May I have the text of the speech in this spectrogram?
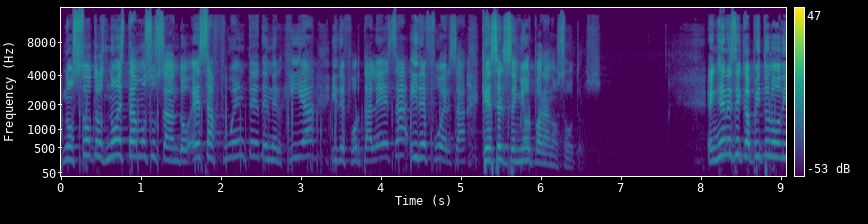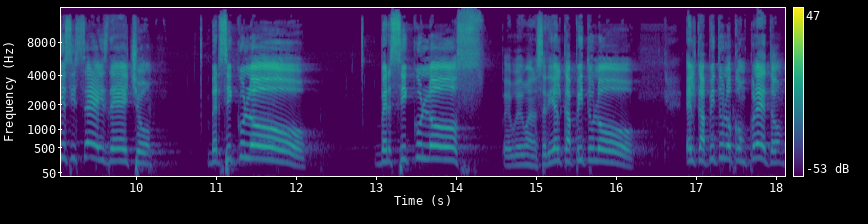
nosotros no estamos usando esa fuente de energía y de fortaleza y de fuerza que es el Señor para nosotros. En Génesis capítulo 16, de hecho, versículo, versículos, bueno, sería el capítulo, el capítulo completo,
